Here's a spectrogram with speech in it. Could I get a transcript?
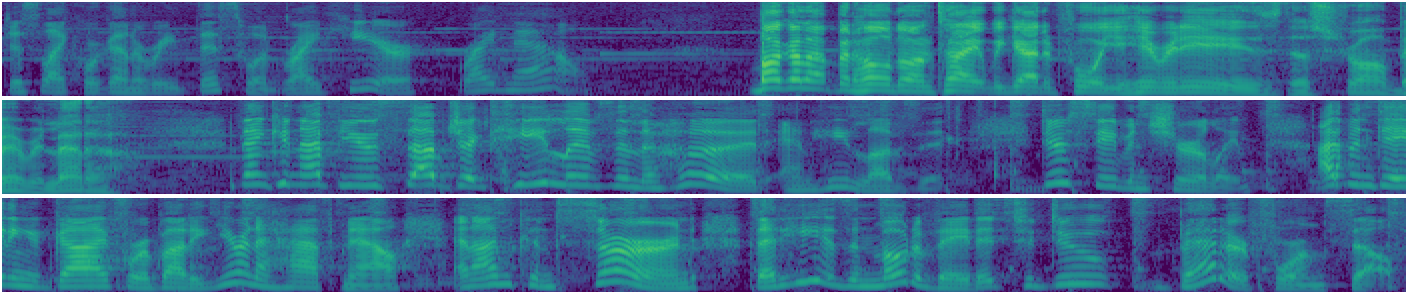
just like we're going to read this one right here, right now. Buckle up and hold on tight. We got it for you. Here it is the Strawberry Letter. Thank you, nephew. Subject He lives in the hood and he loves it. Dear Stephen Shirley, I've been dating a guy for about a year and a half now, and I'm concerned that he isn't motivated to do better for himself.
